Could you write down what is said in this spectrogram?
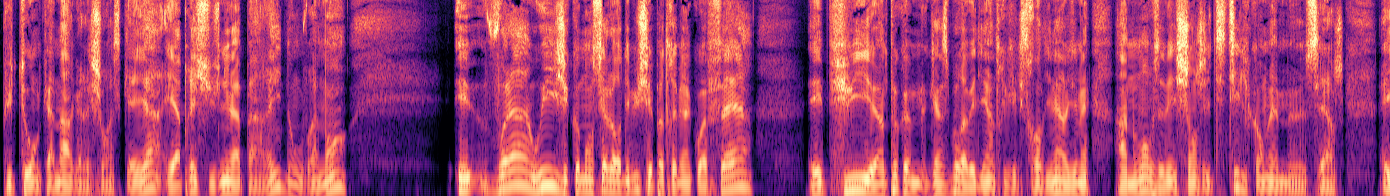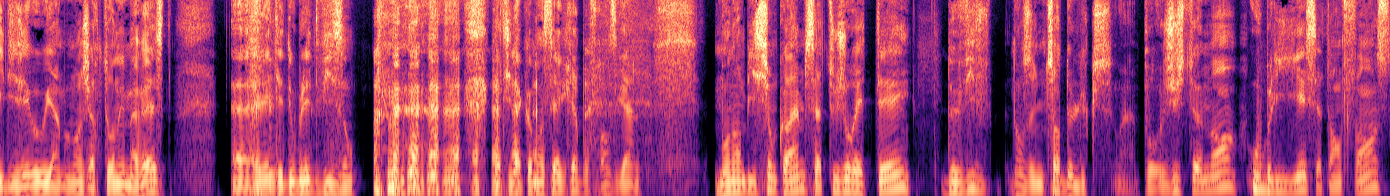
Plutôt en Camargue, à la Chourinskaya. Et après, je suis venu à Paris, donc vraiment. Et voilà, oui, j'ai commencé alors au début, je sais pas très bien quoi faire. Et puis, un peu comme Gainsbourg avait dit un truc extraordinaire, il disait, mais à un moment, vous avez changé de style quand même, euh, Serge. Et il disait, oui, oui, à un moment, j'ai retourné ma veste. Euh, elle était doublée de vison. quand il a commencé à écrire pour France Gall. Mon ambition, quand même, ça a toujours été de vivre dans une sorte de luxe, voilà, pour justement oublier cette enfance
